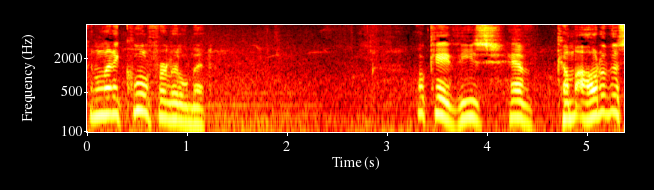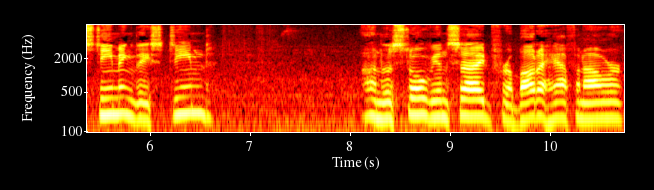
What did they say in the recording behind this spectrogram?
Gonna let it cool for a little bit. Okay, these have come out of the steaming. They steamed on the stove inside for about a half an hour,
